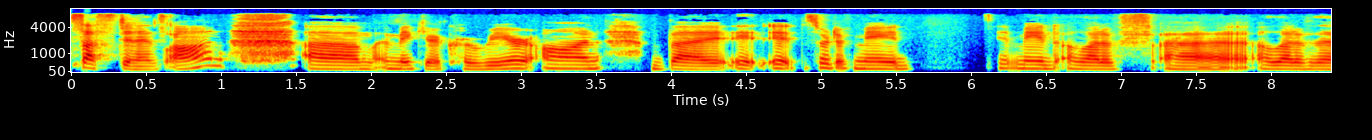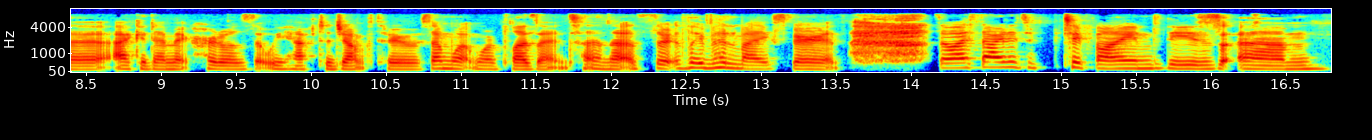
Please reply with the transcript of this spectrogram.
sustenance on um, and make your career on, but it, it sort of made it made a lot of uh, a lot of the academic hurdles that we have to jump through somewhat more pleasant, and that's certainly been my experience. So I started to, to find these um,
